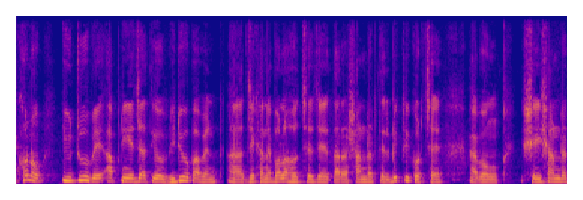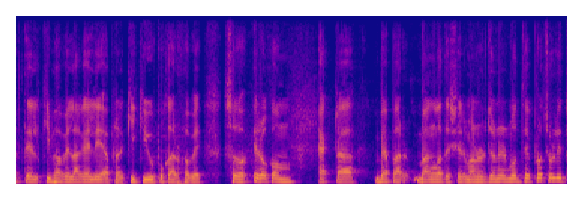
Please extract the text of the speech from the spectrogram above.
এখনও ইউটিউবে আপনি এ জাতীয় ভিডিও পাবেন যেখানে বলা হচ্ছে যে তারা সান্ডার তেল বিক্রি করছে এবং সেই সান্ডার তেল কীভাবে লাগাইলে আপনার কি কি উপকার হবে। সো এরকম একটা ব্যাপার বাংলাদেশের মানুষজনের মধ্যে প্রচলিত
